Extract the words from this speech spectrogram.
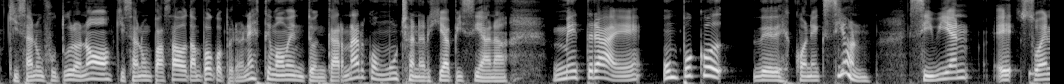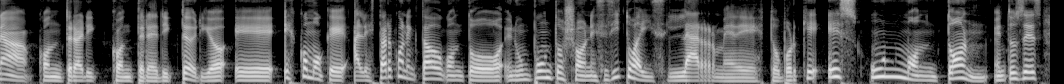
quizá en un futuro no, quizá en un pasado tampoco, pero en este momento encarnar con mucha energía pisciana me trae un poco de desconexión. Si bien eh, suena contrari- contradictorio, eh, es como que al estar conectado con todo, en un punto yo necesito aislarme de esto, porque es un montón. Entonces,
